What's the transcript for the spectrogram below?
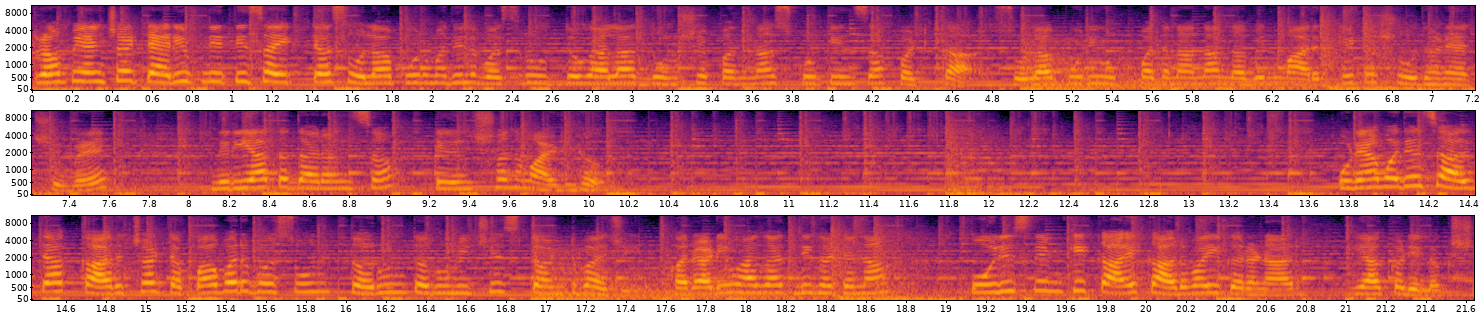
ट्रम्प यांच्या टॅरिफ नीतीचा एकट्या सोलापूरमधील वस्त्र उद्योगाला दोनशे पन्नास कोटींचा फटका. सोलापुरी उत्पादनांना नवीन मार्केट शोधण्याची वेळ. निर्यातदारांचं टेन्शन वाढलं. पुण्यामध्ये चालत्या कारच्या टपावर बसून तरुण तरुणीची स्टंटबाजी. कराडी भागातली घटना पोलीस नेमकी काय कारवाई करणार याकडे लक्ष.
